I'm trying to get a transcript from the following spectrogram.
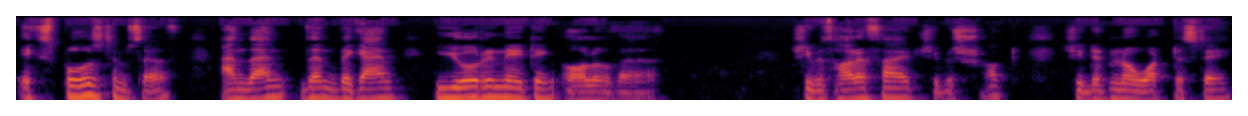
exposed himself, and then, then began urinating all over her. She was horrified. She was shocked. She didn't know what to say.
